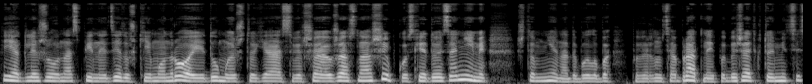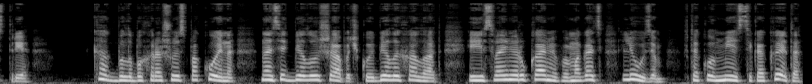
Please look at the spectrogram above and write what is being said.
Я гляжу на спины дедушки и Монро и думаю, что я совершаю ужасную ошибку, следуя за ними, что мне надо было бы повернуть обратно и побежать к той медсестре. Как было бы хорошо и спокойно носить белую шапочку и белый халат, и своими руками помогать людям в таком месте, как это,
